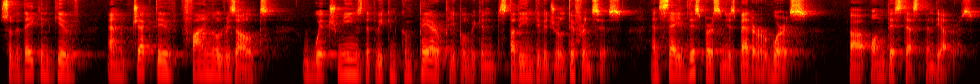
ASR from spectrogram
so that they can give an objective final result, which means that we can compare people, we can study individual differences and say this person is better or worse uh, on this test than the others.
